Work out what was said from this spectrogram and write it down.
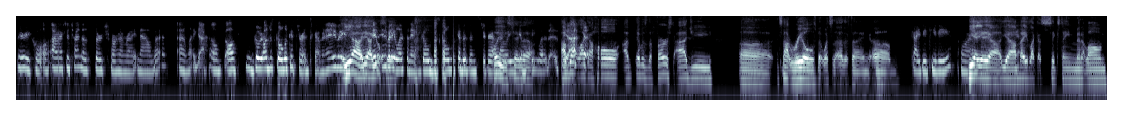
Very cool. I'm actually trying to search for him right now, but I'm like, yeah, I'll, I'll go. I'll just go look at your Instagram, and anybody, yeah, yeah, anybody listening, go just go look at his Instagram. Please, that way you can see what it is. I've yeah. got like a whole. I, it was the first IG. Uh, it's not reels, but what's the other thing? Um, IGTV. Or yeah, yeah, yeah, yeah. I made like a 16 minute long.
